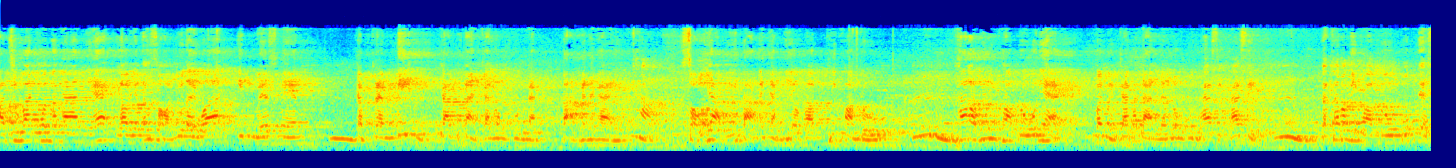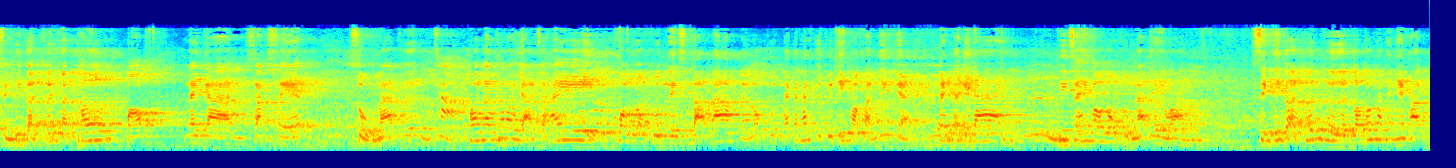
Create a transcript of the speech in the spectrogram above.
ปัจจุบันคนมางานเนี้ยเรายังต้องสอนอยู่เลยว่า investment อืมกับ gambling การพนันการลงทุนน่ะต่างกันยังไงค่ะสองอย่างนี้ต่างกันอย่างเดียวครับ ที่ความรู้อืมถ้าเราไม่มีความรู้เนี่ยมันเหมือนการพนันเลยลงทุน 50อืม50 แต่ถ้าเรามีความรู้ปุ๊บเนี่ยสิ่งที่เกิดขึ้นมันเพิ่มป๊อปในการ success สูงมากขึ้นค่ะเพราะฉะนั้นถ้าเราอยากจะให้คนลงทุนในสตาร์ทอัพหรือลงทุนแม้กระทั่ง equity crowdfunding เนี่ยเป็นไปไม่ได้ ที่จะให้เขาลงทุนณเดวัน สิ่งที่เกิดขึ้นคือเราต้องทำอย่างนี้ยครับ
